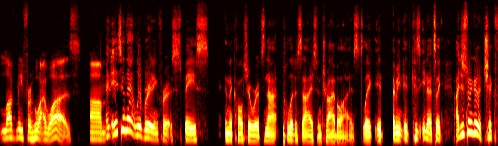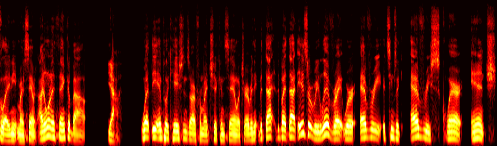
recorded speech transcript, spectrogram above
loved me for who I was. Um, and isn't that liberating for a space in the culture where it's not politicized and tribalized? Like it, I mean, it because you know it's like I just want to go to Chick Fil A and eat my sandwich. I don't want to think about yeah, what the implications are for my chicken sandwich or everything. But that but that is where we live, right? Where every it seems like every square inch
